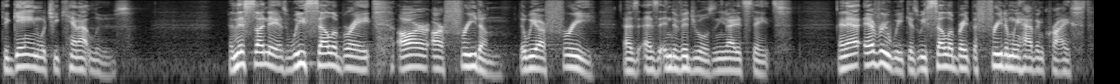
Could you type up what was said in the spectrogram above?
to gain what he cannot lose. And this Sunday, as we celebrate our, our freedom, that we are free as, as individuals in the United States, and every week as we celebrate the freedom we have in Christ,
